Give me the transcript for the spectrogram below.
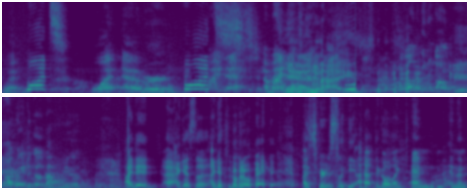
What? What? Whatever. What? Am I next? Am I next? yeah, nice. I'm gonna go. Are we going to go to the bathroom, I did. I I guess the I guess it went away. I seriously I had to go like ten, and then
